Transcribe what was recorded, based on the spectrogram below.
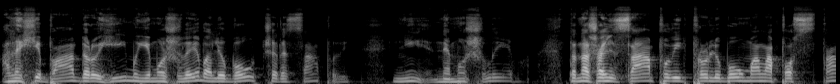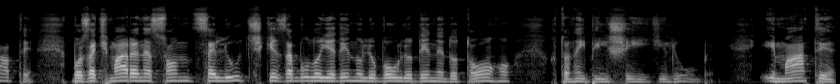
Але хіба, дорогі мої, можлива любов через заповідь? Ні, неможлива. Та, на жаль, заповідь про любов мала постати, бо затьмарене сонце людське забуло єдину любов людини до того, хто найбільше її любить. І мати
